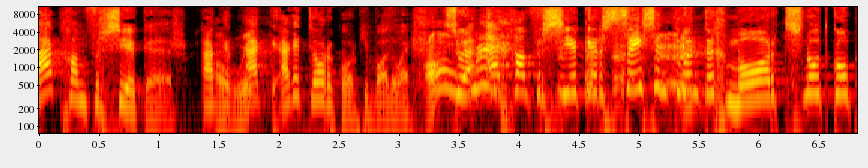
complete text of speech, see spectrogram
Ek gaan verseker. Ek het, ek ek het klaar 'n kaartjie by the way. Oh, so ek gaan verseker 26 Maart snotkop.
